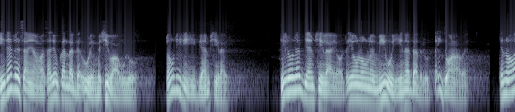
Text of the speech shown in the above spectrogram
ရေဘက်ဘက်ဆိုင်ရာမှာစာချုပ်ကန့်သက်တဲ့ဥပဒေမရှိပါဘူးလို့ ဒုံးတီတီကြီးပြန်ဖြေလိုက်ဒီလိုလဲပြန်ဖြေလိုက်ရောတယုံလုံးလဲမီးကိုရေနဲ့တတ်တယ်လို့တိတ်သွားတာပဲကျွန်တော်က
